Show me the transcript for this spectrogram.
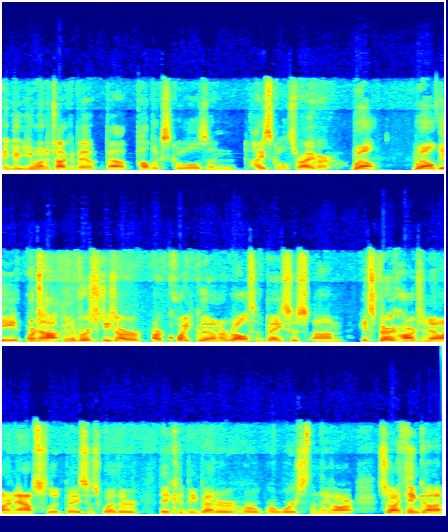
And you, you want to talk about, about public schools and high schools, right? Or Well, well, the, the top universities are, are quite good on a relative basis. Um, it's very hard to know on an absolute basis whether they could be better or, or worse than they are. So I think uh,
